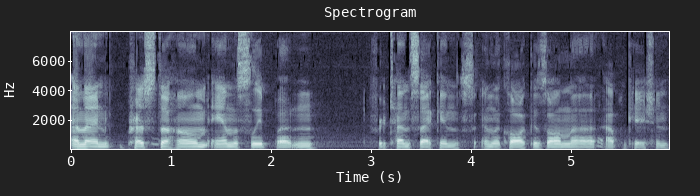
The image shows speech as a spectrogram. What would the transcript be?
And then press the home and the sleep button for 10 seconds and the clock is on the application.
